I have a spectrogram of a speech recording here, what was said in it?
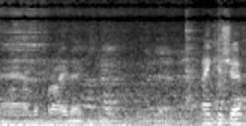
and the fried egg. Thank you, chef.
